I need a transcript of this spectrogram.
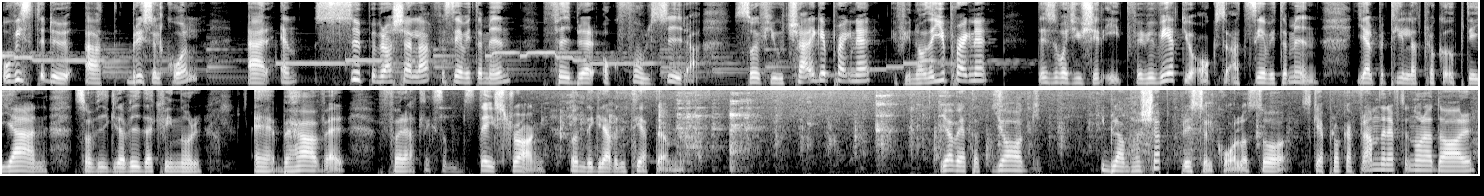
Och visste du att brysselkål är en superbra källa för C-vitamin, fibrer och folsyra? Så if you try to get pregnant, if you know that you're pregnant, this is what you should eat. För vi vet ju också att C-vitamin hjälper till att plocka upp det järn som vi gravida kvinnor eh, behöver för att liksom stay strong under graviditeten. Jag vet att jag ibland har köpt brysselkål och så ska jag plocka fram den efter några dagar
